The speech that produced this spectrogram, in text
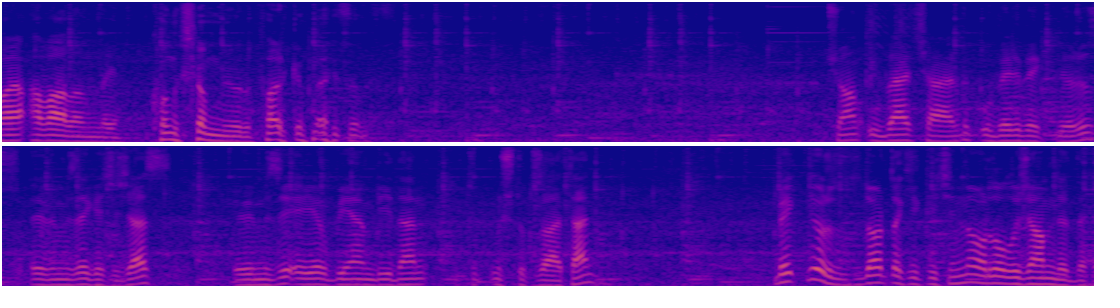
ha- havaalanındayım. Konuşamıyorum farkındaysanız. Şu an Uber çağırdık. Uber'i bekliyoruz. Evimize geçeceğiz. Evimizi Airbnb'den tutmuştuk zaten. Bekliyoruz. 4 dakika içinde orada olacağım dedi.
